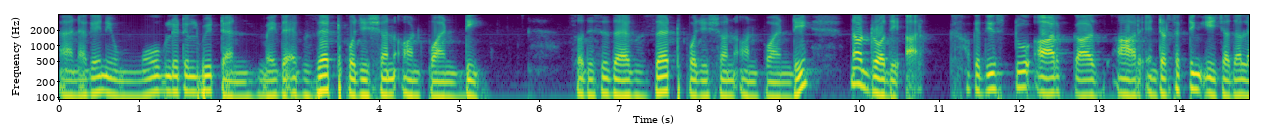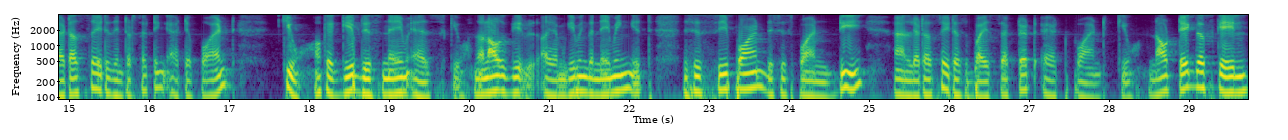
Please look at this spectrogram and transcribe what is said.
And again you move little bit and make the exact position on point D. So this is the exact position on point D. Now draw the arc. Okay these two arcs are intersecting each other. Let us say it is intersecting at a point q okay give this name as q now now give, i am giving the naming it. This is c point this is point d and let us say it is bisected at point q. Now take the scale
